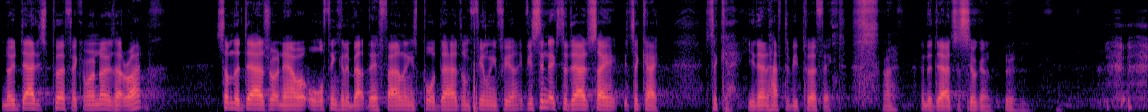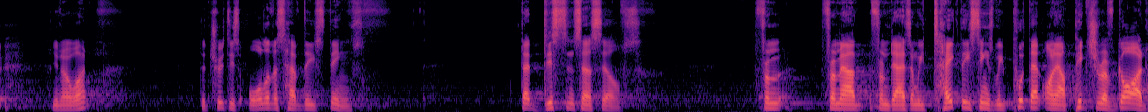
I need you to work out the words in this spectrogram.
no dad is perfect. Everyone knows that, right? Some of the dads right now are all thinking about their failings. Poor dads, I'm feeling for you. If you sit next to dad, say, It's okay. It's okay. You don't have to be perfect, right? And the dads are still going, You know what? The truth is, all of us have these things that distance ourselves from, from, our, from dads, and we take these things, we put that on our picture of God.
